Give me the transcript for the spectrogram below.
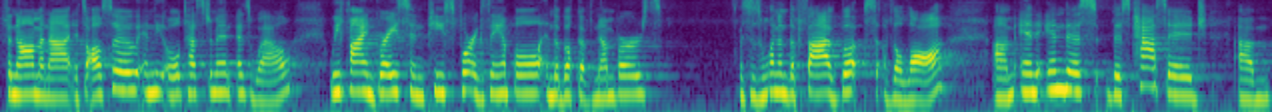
phenomena, it's also in the Old Testament as well. We find grace and peace, for example, in the book of Numbers. This is one of the five books of the law. Um, and in this, this passage, um,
